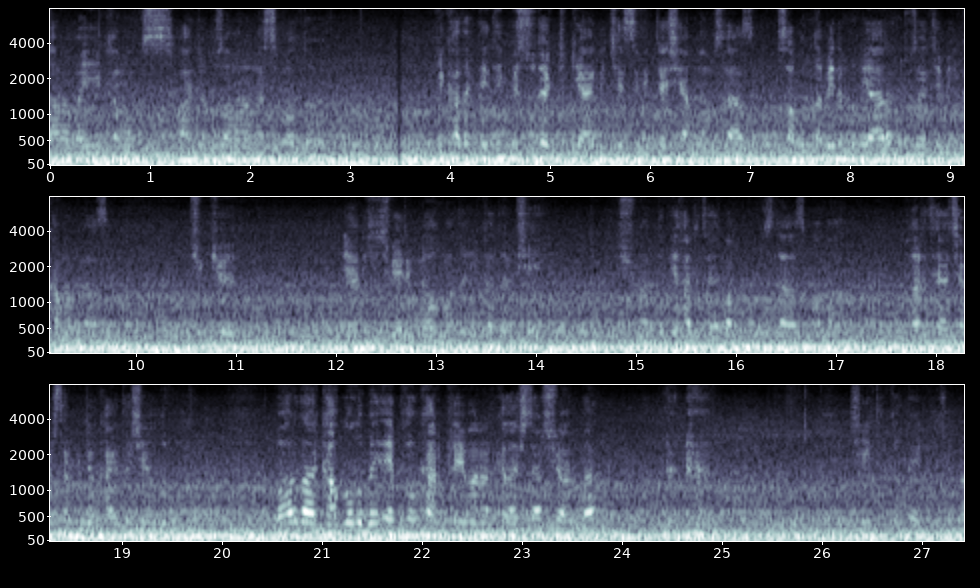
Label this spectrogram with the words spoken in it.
arabayı yıkamamız ancak bu zamana nasip oldu. Yıkadık dediğim bir su döktük yani kesinlikle şey yapmamız lazım. Sabunla benim bunu yarın güzelce bir yıkamam lazım. Çünkü yani hiç verimli olmadı yıkadığım şey. Şu anda bir haritaya bakmamız lazım ama haritayı açarsam video kaydı şey olur mu? Bu arada kablolu bir Apple CarPlay var arkadaşlar şu anda. şey takıldı mi acaba?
